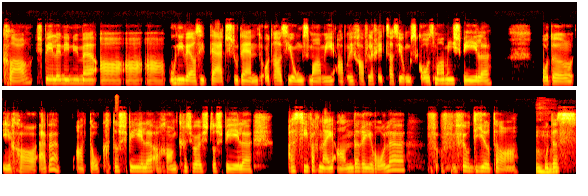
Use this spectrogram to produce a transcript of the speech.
klar, spiele ich nicht mehr an, an, an Universitätsstudent oder als Jungsmami, aber ich kann vielleicht jetzt als Jungs-Großmami spielen. Oder ich kann eben an Doktor spielen, an Krankenschwester spielen. Es sind einfach eine andere Rolle für dich da. Mhm. Und das,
